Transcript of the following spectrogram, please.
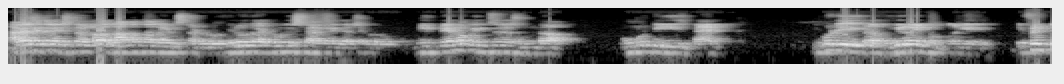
నాగా చైతన్య చిత్రంలో లాభంతాలు నడుస్తున్నాడు హీరోగా టూరిస్ట్ ఫ్యామిలీ దర్శకుడు. నీ ప్రేమకు ఇన్సూరెన్స్ ఉందా? మమ్ముటి ఈజ్ బ్యాక్ ఇంకోటి ఇక్కడ హీరోయిన్ మనకి డిఫరెంట్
